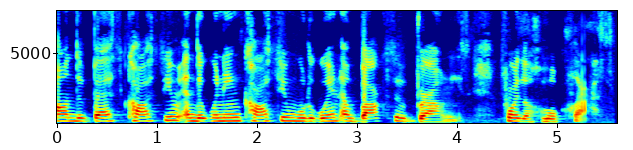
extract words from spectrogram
on the best costume, and the winning costume would win a box of brownies for the whole class.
